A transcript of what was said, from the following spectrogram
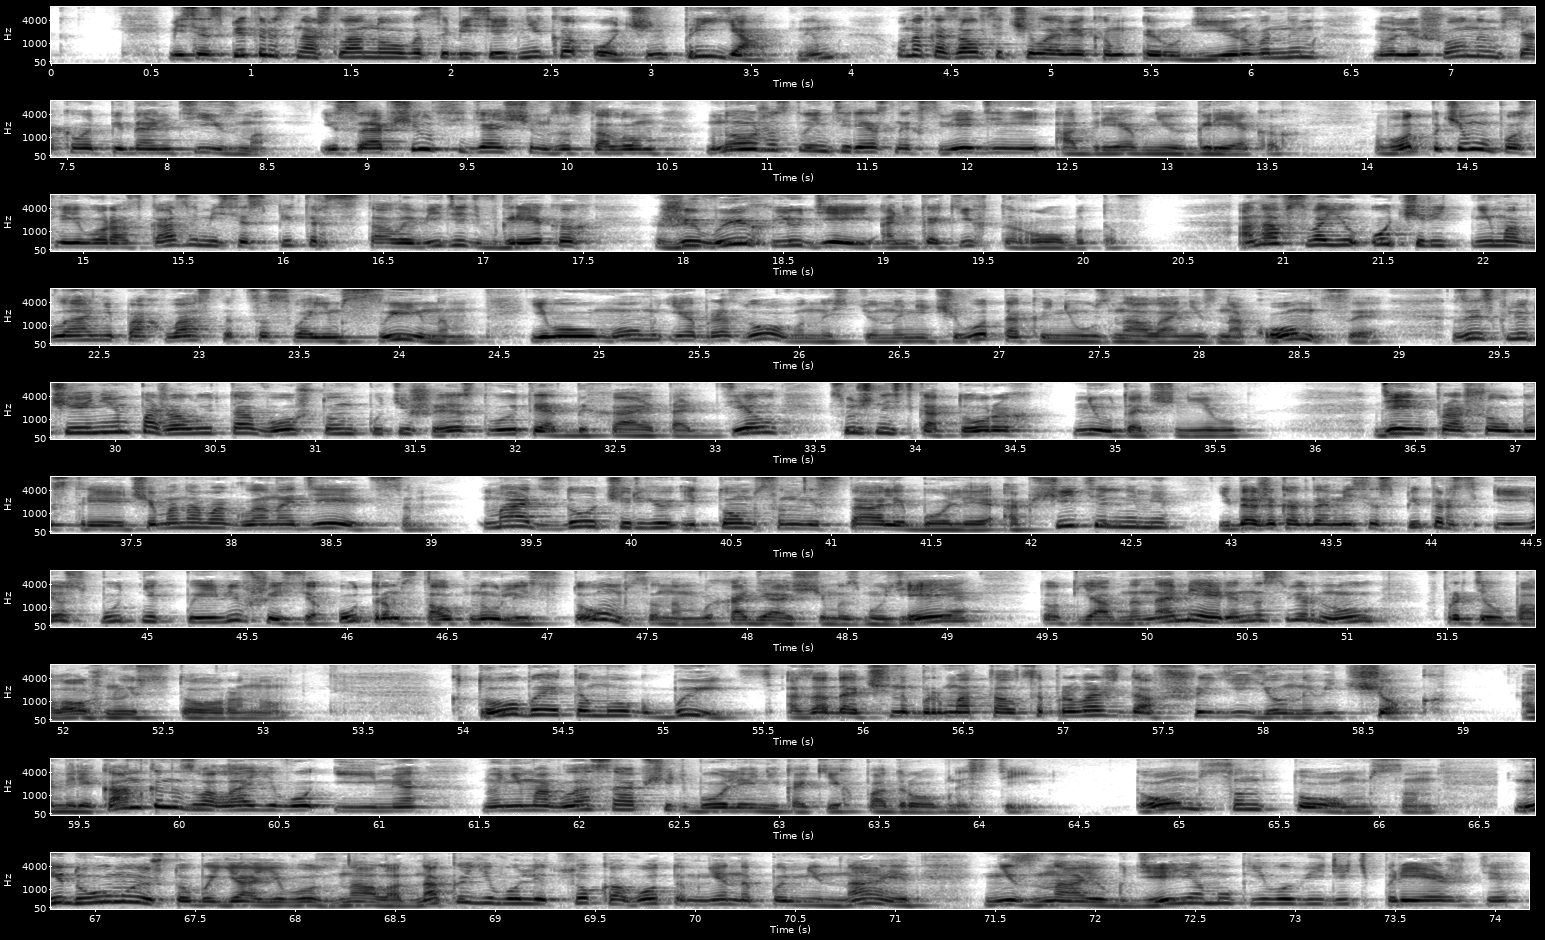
Миссис Питерс нашла нового собеседника очень приятным. Он оказался человеком эрудированным, но лишенным всякого педантизма, и сообщил сидящим за столом множество интересных сведений о древних греках. Вот почему после его рассказа миссис Питерс стала видеть в греках живых людей, а не каких-то роботов. Она, в свою очередь, не могла не похвастаться своим сыном, его умом и образованностью, но ничего так и не узнала о незнакомце, за исключением, пожалуй, того, что он путешествует и отдыхает от дел, сущность которых не уточнил. День прошел быстрее, чем она могла надеяться. Мать с дочерью и Томпсон не стали более общительными, и даже когда миссис Питерс и ее спутник, появившийся утром, столкнулись с Томпсоном, выходящим из музея, тот явно намеренно свернул в противоположную сторону. «Кто бы это мог быть?» – озадаченно бормотал сопровождавший ее новичок. Американка назвала его имя, но не могла сообщить более никаких подробностей. «Томпсон, Томпсон. Не думаю, чтобы я его знал, однако его лицо кого-то мне напоминает. Не знаю, где я мог его видеть прежде».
